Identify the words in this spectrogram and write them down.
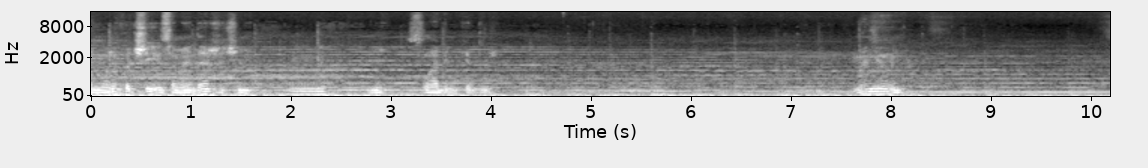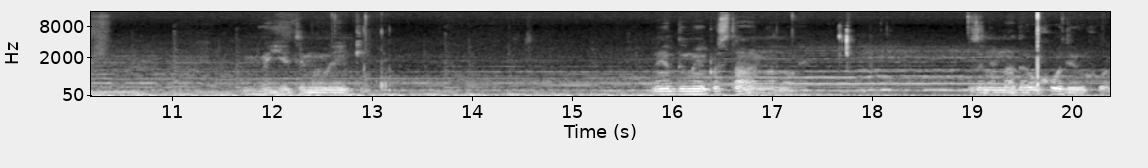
Ань, Воно хоч шию саме держить чи ні? Ні, слабеньке дуже. Манюнь. Мої ти маленький. Ну, я думаю, поставимо на ноги. За ним треба уход і уход.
